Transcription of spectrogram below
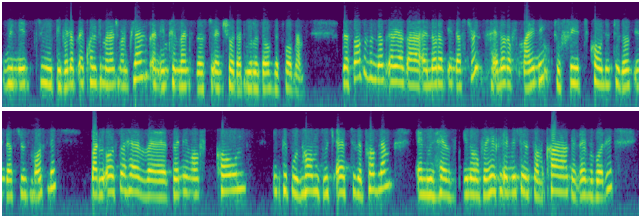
We need to develop air quality management plans and implement those to ensure that we resolve the problem. The sources in those areas are a lot of industries, a lot of mining to feed coal into those industries mostly, but we also have uh, burning of coal in people's homes, which adds to the problem and we have, you know, vehicle emissions from cars and everybody.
